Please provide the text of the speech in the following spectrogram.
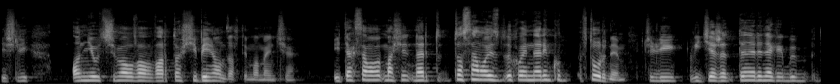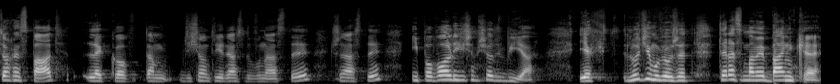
Jeśli on nie utrzymywał wartości pieniądza w tym momencie. I tak samo ma się, to samo jest dokładnie na rynku wtórnym. Czyli widzicie, że ten rynek jakby trochę spadł, lekko tam 10, 11, 12, 13 i powoli gdzieś tam się odbija. I jak ludzie mówią, że teraz mamy bańkę,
